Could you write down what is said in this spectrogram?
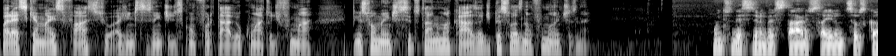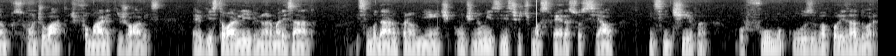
parece que é mais fácil a gente se sentir desconfortável com o ato de fumar, principalmente se tu tá numa casa de pessoas não fumantes, né? Muitos desses universitários saíram de seus campos onde o ato de fumar entre jovens é visto ao ar livre normalizado, e se mudaram para um ambiente onde não existe atmosfera social que incentiva o fumo uso vaporizador.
